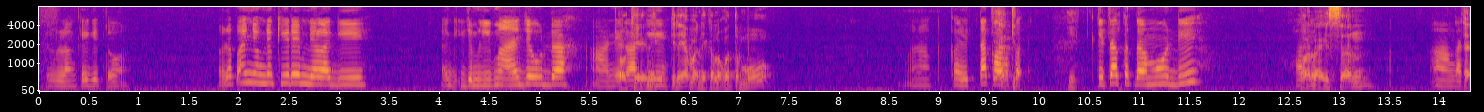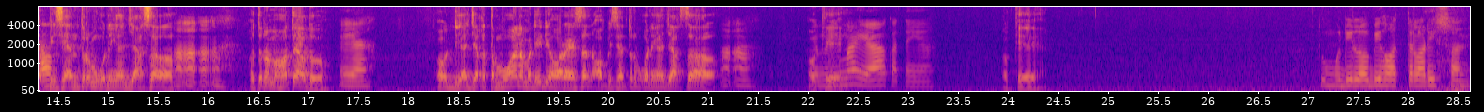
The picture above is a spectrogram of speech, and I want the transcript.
dia bilang kayak gitu udah panjang dia kirim dia lagi lagi jam 5 aja udah ah, dia Oke, lagi ini, ini apa nih kalau ketemu? mana kita kalau Ya, ki- ke- ih, kita ketemu di Horizon ah nggak tahu Epicentrum Kuningan Jaksel. ah, ah, ah, ah. Oh, itu nama hotel tuh. iya Oh, diajak ketemuan sama dia di Horizon Epicentrum Kuningan Jaksel. ah, ah. jam Oke. 5 ya katanya Oke. Tunggu di lobi hotel Horizon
